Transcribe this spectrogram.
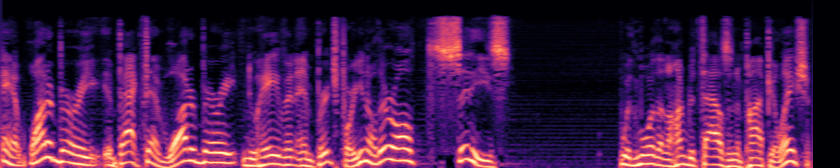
Man, Waterbury, back then, Waterbury, New Haven, and Bridgeport, you know, they're all cities with more than 100,000 in population.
